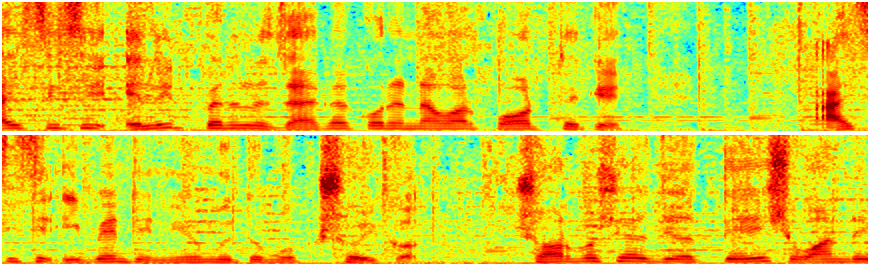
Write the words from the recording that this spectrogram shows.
আইসিসি এলিট প্যানেলে জায়গা করে নেওয়ার পর থেকে আইসিসির ইভেন্টে নিয়মিত মুখ সৈকত। সর্বশেষ দু তেইশ ওয়ানডে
